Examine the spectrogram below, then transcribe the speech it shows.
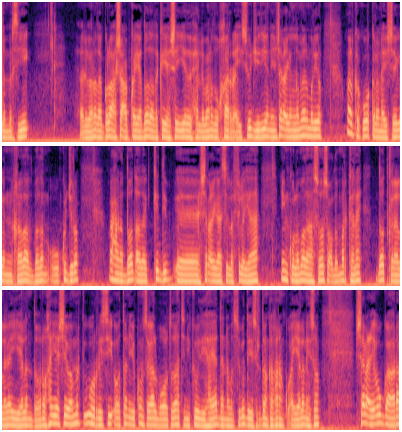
la marsiiyey. Xildhibaanada golaha shacabka ayaa dood adag ka yeeshay iyadoo xildhibaanadu qaar ay soo jeediyeen in sharcigan la meel mariyo halka kuwo kalena ay sheegeen in khaladaad badan uu ku jiro. Waxaana dood adag kadib sharcigaasi la filayaa in kulamada soo socdo mar kale dood kale laga yeelan doono. Ha yeeshee waa markii ugu horreysay oo tan iyo kun sagaal boqol koodii hay'adda nabad sugidda iyo sirdoonka qaranku ay yeelanayso. Sharci u gaara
